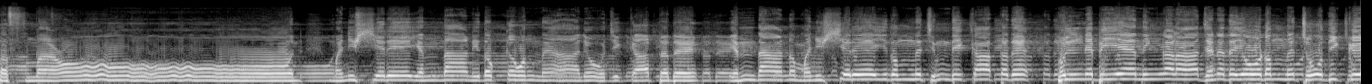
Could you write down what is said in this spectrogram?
تسمعون മനുഷ്യരെ എന്താണ് ഇതൊക്കെ ഒന്ന് ആലോചിക്കാത്തത്? എന്താണ് മനുഷ്യരെ ഇതൊന്ന് ചിന്തിക്കാത്തത്? പുൽനബിയെ നിങ്ങൾ ആ ജനതയോടൊന്ന് ചോദിക്ക്.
